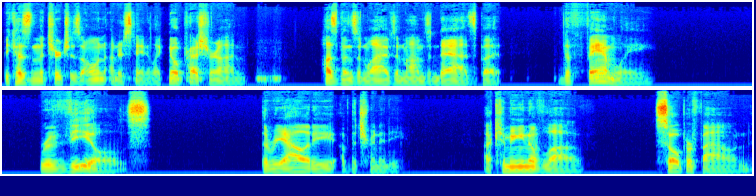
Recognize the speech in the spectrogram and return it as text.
because in the church's own understanding, like no pressure on husbands and wives and moms and dads, but the family reveals the reality of the Trinity a communion of love so profound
